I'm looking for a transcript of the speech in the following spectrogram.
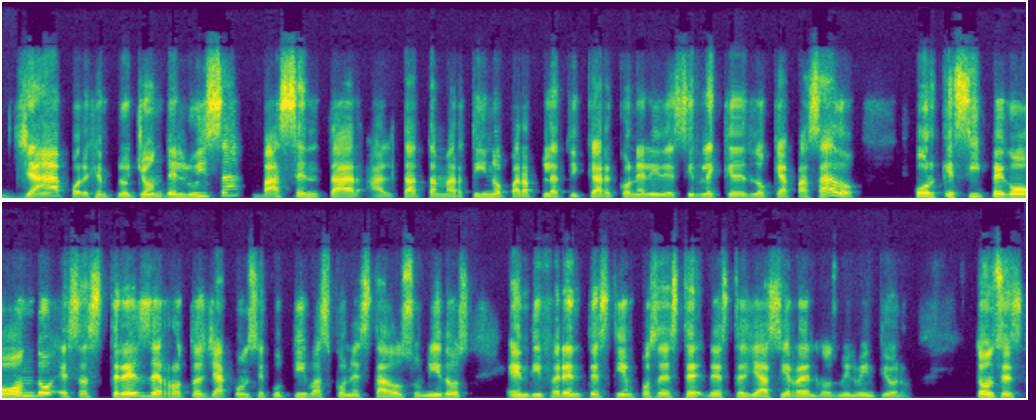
ya, por ejemplo, John de Luisa va a sentar al Tata Martino para platicar con él y decirle qué es lo que ha pasado, porque sí pegó hondo esas tres derrotas ya consecutivas con Estados Unidos en diferentes tiempos de este, de este ya cierre del 2021. Entonces,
